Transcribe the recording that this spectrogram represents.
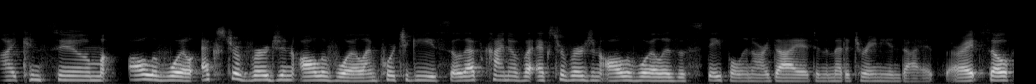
I consume olive oil, extra virgin olive oil. I'm Portuguese, so that's kind of extra virgin olive oil is a staple in our diet, in the Mediterranean diets. All right, so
